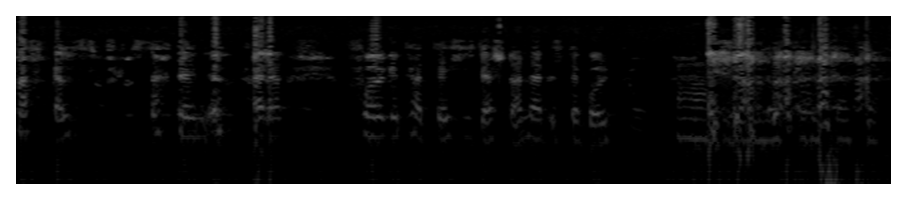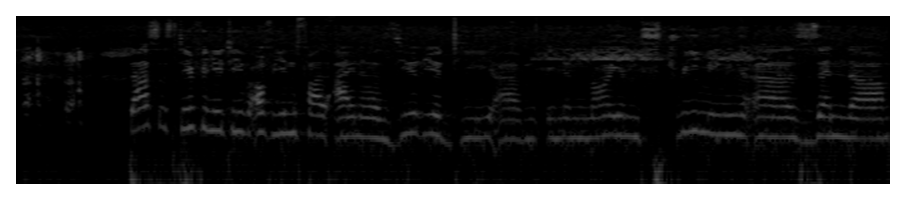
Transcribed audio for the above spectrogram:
fast ganz zum Schluss, sagt er in irgendeiner Folge tatsächlich, der Standard ist der Goldblum. Ah, das ist definitiv auf jeden Fall eine Serie, die ähm, in dem neuen Streaming-Sender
